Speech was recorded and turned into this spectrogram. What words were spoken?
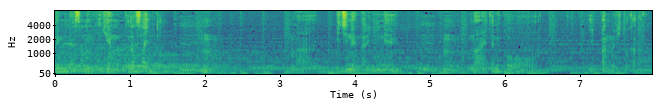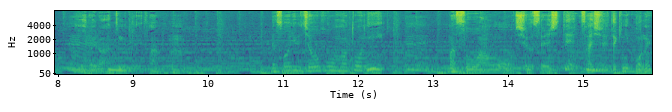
で皆さんの意見をくださいと、うん。まあ1年なり2年、うん、の間にこう一般の人からいろいろ集めてさ、うん、でそういう情報をもとに、まあ、草案を修正して最終的にこうね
